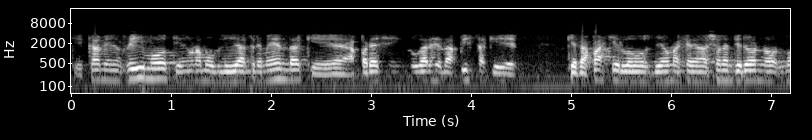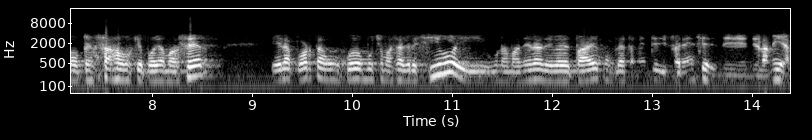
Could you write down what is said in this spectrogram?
que cambia el ritmo, tiene una movilidad tremenda, que aparece en lugares de la pista que, que capaz que los de una generación anterior no, no pensábamos que podíamos hacer. Él aporta un juego mucho más agresivo y una manera de ver el padre completamente diferente de, la mía.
